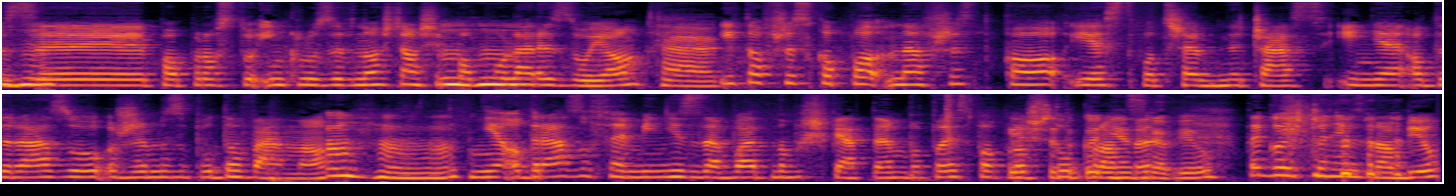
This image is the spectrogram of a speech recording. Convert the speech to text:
z po prostu inkluzywnością się popularyzują. Tak. I to wszystko, po, na wszystko jest potrzebny czas i nie od razu Rzym zbudowano. Mhm. Nie od razu feminizm zawładnął światem, bo to jest po prostu Jeszcze tego nie proces. zrobił. Tego jeszcze nie zrobił.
